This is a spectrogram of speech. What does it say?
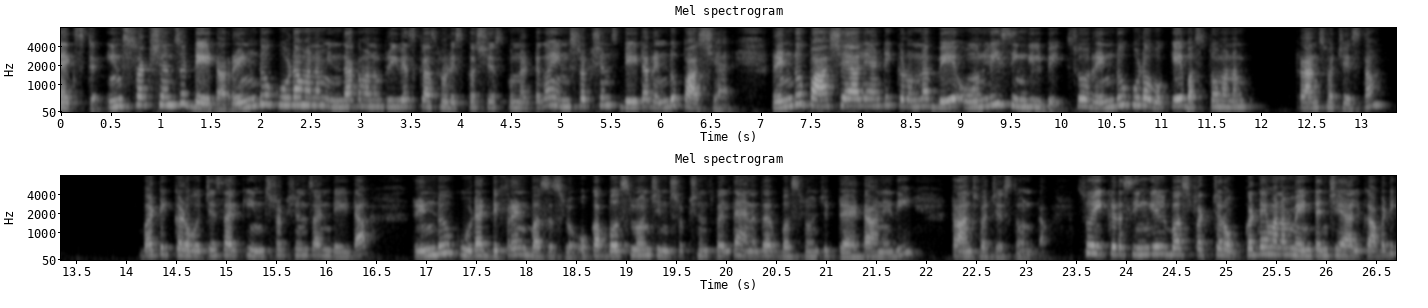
నెక్స్ట్ ఇన్స్ట్రక్షన్స్ డేటా రెండు కూడా మనం ఇందాక మనం ప్రీవియస్ క్లాస్లో డిస్కస్ చేసుకున్నట్టుగా ఇన్స్ట్రక్షన్స్ డేటా రెండు పాస్ చేయాలి. రెండు పాస్ చేయాలి అంటే ఇక్కడ ఉన్న way only single way so రెండు కూడా ఒకే బస్తో మనం ట్రాన్స్ఫర్ చేస్తాం. బట్ ఇక్కడ వచ్చేసరికి ఇన్స్ట్రక్షన్స్ అండ్ డేటా రెండు కూడా డిఫరెంట్ బస్సెస్లో ఒక బస్లోంచి ఇన్స్ట్రక్షన్స్ వెళ్తే అనదర్ బస్లోంచి డేటా అనేది ట్రాన్స్ఫర్ చేస్తూ ఉంటాం. సో ఇక్కడ సింగిల్ బస్ స్ట్రక్చర్ ఒక్కటే మనం మెయింటైన్ చేయాలి కాబట్టి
